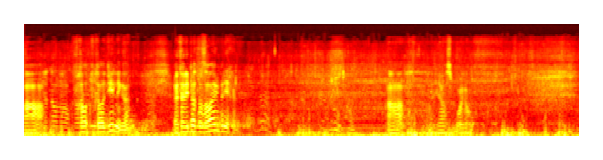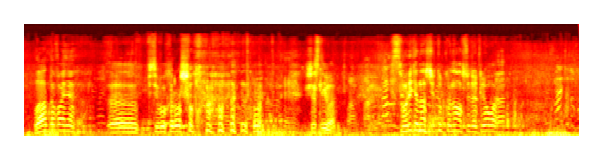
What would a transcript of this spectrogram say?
А, Я думал, в хол- в холодильник, да? Это ребята за вами приехали? А, я вас понял. Ладно, Ваня, э, всего хорошего. Счастливо. Смотрите наш YouTube канал, все для клево. Знаєте таку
